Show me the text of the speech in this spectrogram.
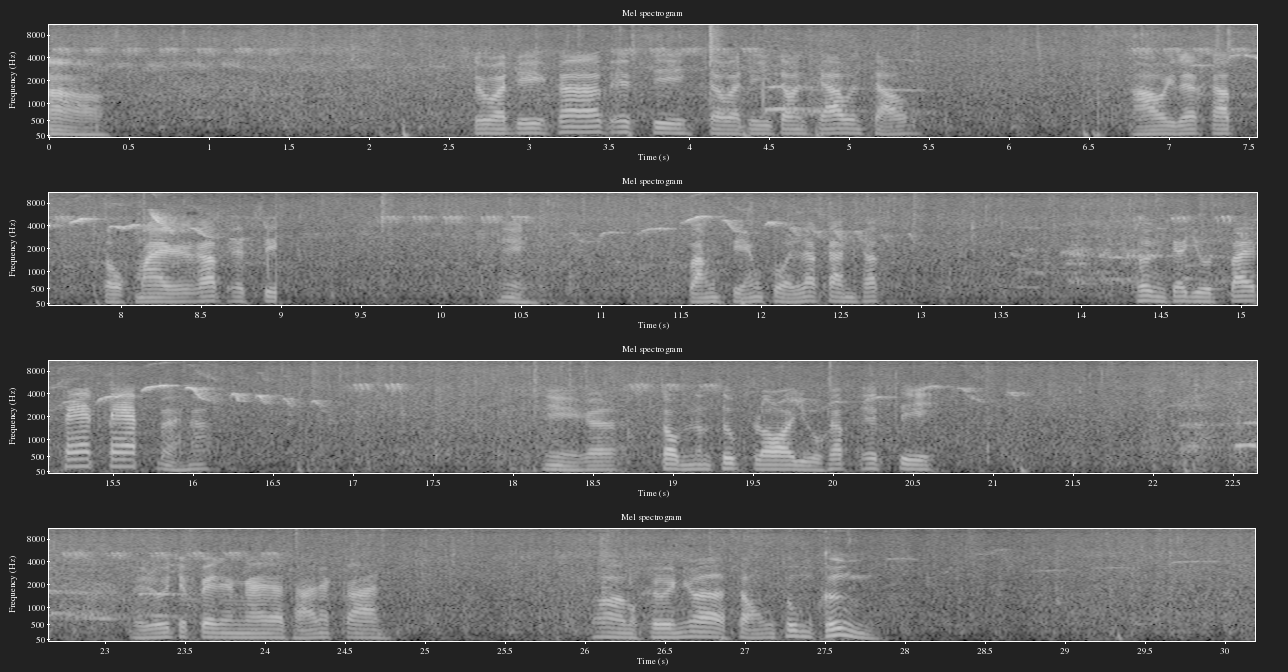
อ้าสวัสดีครับ FC สวัสดีตอนเช้าวันเสาร์เอาอีกแล้วครับ ตกไม้ครับ FC นี่ฟังเสียงฝนแล้วกันครับ เพิ่งจะหยุดไปแป๊บแป๊บนะฮะนี่ก็ต้มน้ำซุปรออยู่ครับ FC ไม่รู้จะเป็นยังไงสถานการณ์เพราะเมื่อคืนก็สองทุ่มครึ่ง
